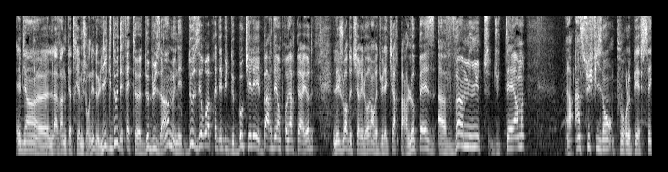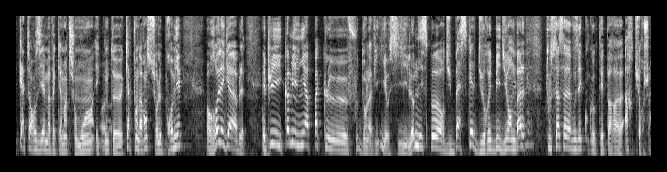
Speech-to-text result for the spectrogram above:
eh bien, euh, la 24e journée de Ligue 2, défaite de buts 1, menée 2-0 après des buts de Bokele et Bardet en première période. Les joueurs de Thierry Loret ont réduit l'écart par Lopez à 20 minutes du terme. Alors insuffisant pour le PFC, 14e avec un match en moins et compte 4 euh, points d'avance sur le premier relégable. Et puis, comme il n'y a pas que le foot dans la vie, il y a aussi l'omnisport, du basket, du rugby, du handball. Tout ça, ça vous est concocté par Arthur Jean.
